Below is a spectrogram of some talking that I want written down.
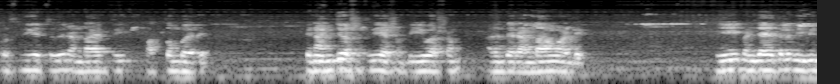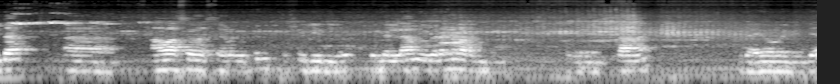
പ്രസിദ്ധീകരിച്ചത് രണ്ടായിരത്തി പത്തൊമ്പതിൽ പിന്നെ അഞ്ച് വർഷത്തിന് ശേഷം ഈ വർഷം അതിന്റെ രണ്ടാം വാർഡിൽ. ഈ പഞ്ചായത്തിൽ വിവിധ ആവാസ വ്യവസ്ഥകളെ കുറിച്ചും കൃഷി രീതികൾ ഇതിലെല്ലാം വിവരങ്ങൾ ഒരു ജൈവവൈവിധ്യ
